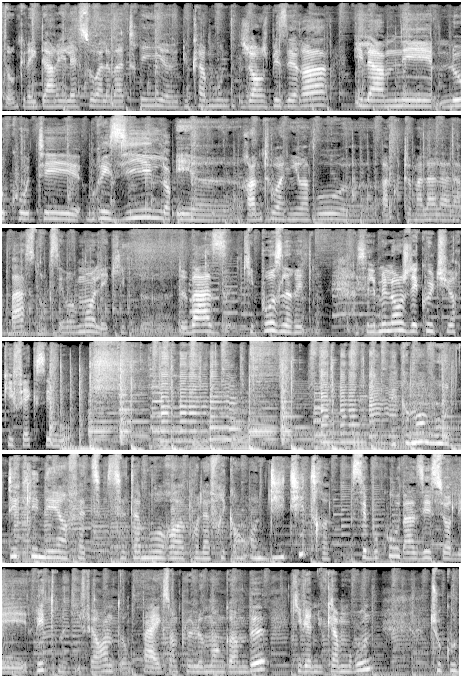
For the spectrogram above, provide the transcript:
Donc avec Daryl Lesso à la batterie euh, du Cameroun, Georges Bezerra, il a amené le côté Brésil et euh, Ranto Aniravo, euh, Rakuta Malala à la basse. Donc c'est vraiment l'équipe de base qui pose le rythme. C'est le mélange des cultures qui fait que c'est beau. Déclinez en fait cet amour euh, pour l'Afrique en, dix titres C'est beaucoup basé sur les rythmes différents. Donc, par exemple, le mangambe qui vient du Cameroun. Chuku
